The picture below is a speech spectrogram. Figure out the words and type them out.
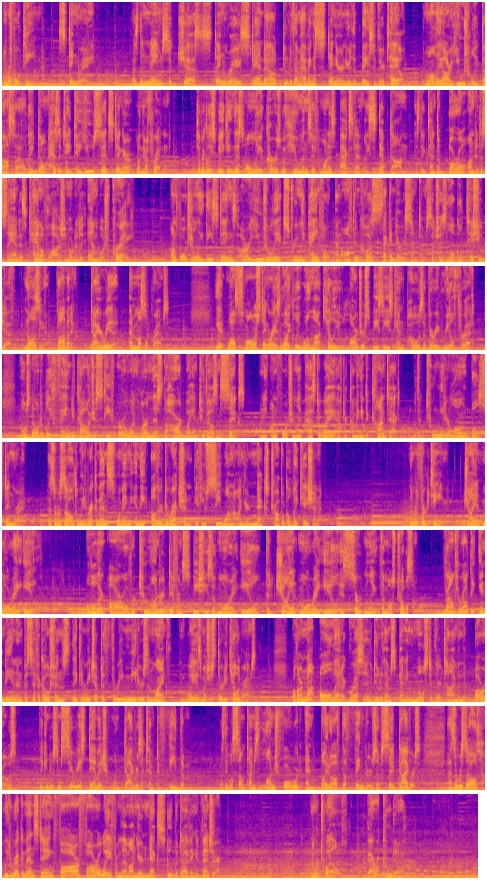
Number 14. Stingray. As the name suggests, stingrays stand out due to them having a stinger near the base of their tail. And while they are usually docile, they don't hesitate to use said stinger when they're threatened. Typically speaking, this only occurs with humans if one is accidentally stepped on, as they tend to burrow under the sand as camouflage in order to ambush prey. Unfortunately, these stings are usually extremely painful and often cause secondary symptoms such as local tissue death, nausea, vomiting, diarrhea, and muscle cramps. Yet, while smaller stingrays likely will not kill you, larger species can pose a very real threat. Most notably, famed ecologist Steve Irwin learned this the hard way in 2006 when he unfortunately passed away after coming into contact with a 2-meter-long bull stingray. As a result, we'd recommend swimming in the other direction if you see one on your next tropical vacation. Number 13. Giant Moray Eel Although there are over 200 different species of moray eel, the giant moray eel is certainly the most troublesome. Found throughout the Indian and Pacific Oceans, they can reach up to 3 meters in length and weigh as much as 30 kilograms. While they're not all that aggressive due to them spending most of their time in their burrows, they can do some serious damage when divers attempt to feed them, as they will sometimes lunge forward and bite off the fingers of said divers. As a result, we'd recommend staying far, far away from them on your next scuba diving adventure. Number 12. Barracuda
